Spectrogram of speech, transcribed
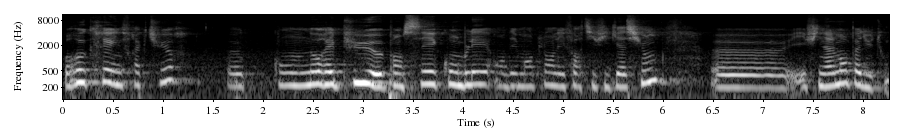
recrée une fracture qu'on aurait pu euh, penser combler en démantelant les fortifications, euh, et finalement pas du tout.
